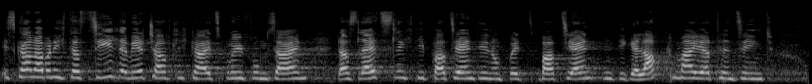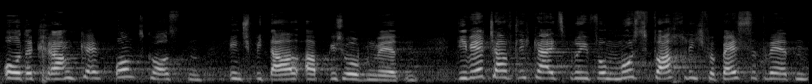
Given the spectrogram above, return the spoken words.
Es kann aber nicht das Ziel der Wirtschaftlichkeitsprüfung sein, dass letztlich die Patientinnen und Patienten, die Gelackmeierten sind oder Kranke und Kosten ins Spital abgeschoben werden. Die Wirtschaftlichkeitsprüfung muss fachlich verbessert werden.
